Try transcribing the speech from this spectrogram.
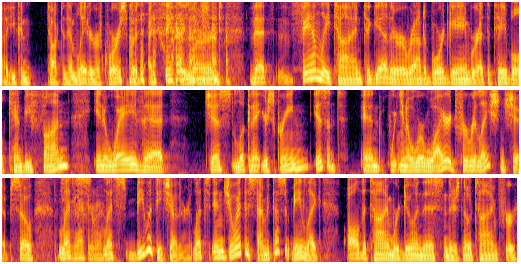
uh, you can talk to them later, of course, but I think they learned that family time together around a board game or at the table can be fun in a way that just looking at your screen isn't and you know we're wired for relationships. So That's let's exactly right. let's be with each other. Let's enjoy this time. It doesn't mean like all the time we're doing this and there's no time for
